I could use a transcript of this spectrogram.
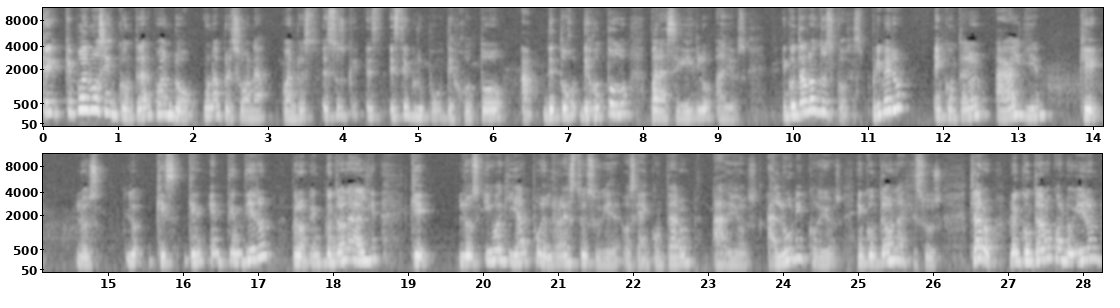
¿Qué, podemos encontrar cuando una persona, cuando estos, este grupo dejó todo, dejó todo para seguirlo a Dios? Encontraron dos cosas. Primero, encontraron a alguien que los que, que entendieron, perdón, encontraron a alguien que los iba a guiar por el resto de su vida. O sea, encontraron a Dios, al único Dios. Encontraron a Jesús. Claro, lo encontraron cuando vieron,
